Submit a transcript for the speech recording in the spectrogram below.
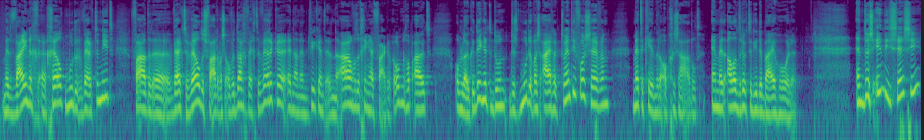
met weinig uh, geld. Moeder werkte niet. Vader uh, werkte wel, dus vader was overdag weg te werken. En dan in het weekend en in de avonden ging hij vaak ook nog op uit om leuke dingen te doen. Dus moeder was eigenlijk 24-7 met de kinderen opgezadeld. En met alle drukte die erbij hoorde. En dus in die sessie,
